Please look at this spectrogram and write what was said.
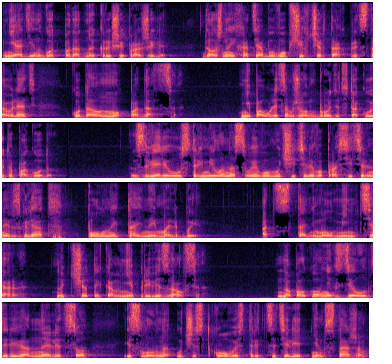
не один год под одной крышей прожили. Должны хотя бы в общих чертах представлять, куда он мог податься. Не по улицам же он бродит в такую-то погоду. Зверева устремила на своего мучителя вопросительный взгляд – полной тайной мольбы. «Отстань, мол, ментяра, но чё ты ко мне привязался?» Но полковник сделал деревянное лицо и, словно участковый с тридцатилетним стажем,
